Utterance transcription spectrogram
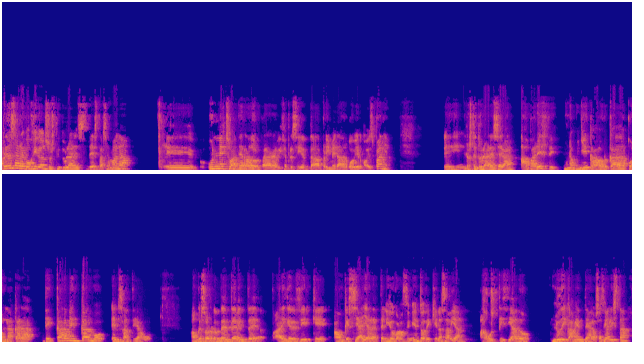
prensa ha recogido en sus titulares de esta semana eh, un hecho aterrador para la vicepresidenta primera del gobierno de España. Eh, los titulares eran Aparece una muñeca ahorcada con la cara de Carmen Calvo en Santiago. Aunque sorprendentemente hay que decir que, aunque se haya tenido conocimiento de quienes habían ajusticiado lúdicamente a la socialista,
